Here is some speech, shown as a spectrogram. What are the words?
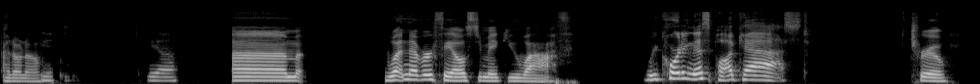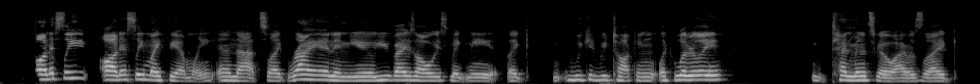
I don't know. Yeah. Yeah. Um, what never fails to make you laugh? Recording this podcast. True. Honestly, honestly, my family, and that's like Ryan and you. You guys always make me like we could be talking like literally 10 minutes ago. I was like,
